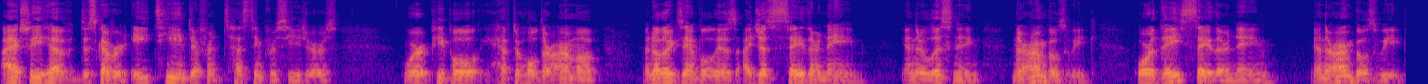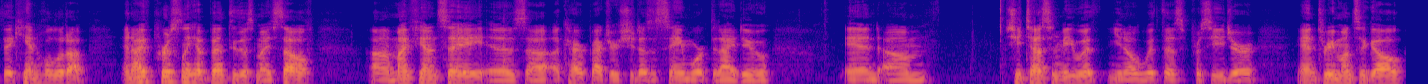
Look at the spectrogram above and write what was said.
I actually have discovered 18 different testing procedures where people have to hold their arm up. Another example is I just say their name and they're listening and their arm goes weak. Or they say their name and their arm goes weak. They can't hold it up. And I personally have been through this myself. Uh, my fiance is uh, a chiropractor. She does the same work that I do. And um, she tested me with, you know, with this procedure. And three months ago,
